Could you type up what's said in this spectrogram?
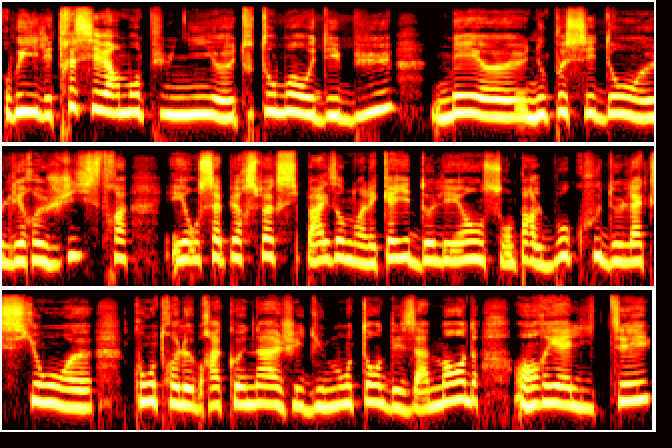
Oui, il est très sévèrement puni, euh, tout au moins au début, mais euh, nous possédons les registres et on s'aperçoit que si par exemple dans les cahiers de doléances on parle beaucoup de l'action contre le braconnage et du montant des amendes, en réalité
